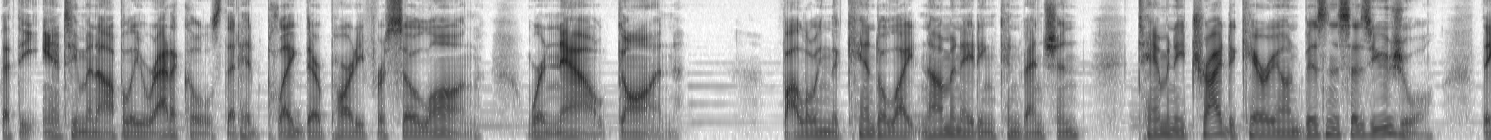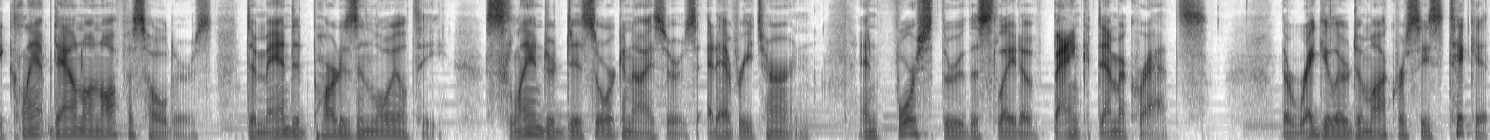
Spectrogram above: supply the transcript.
that the anti monopoly radicals that had plagued their party for so long were now gone. Following the candlelight nominating convention, Tammany tried to carry on business as usual. They clamped down on office holders, demanded partisan loyalty, slandered disorganizers at every turn, and forced through the slate of bank Democrats. The regular democracy's ticket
